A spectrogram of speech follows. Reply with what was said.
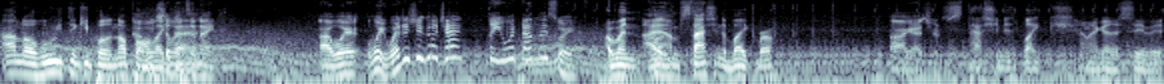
I don't know who you think he pulling up No, on like chilling that. tonight. All right, where? Wait, where did you go, Chad? I thought you went down this way. I went. I, Oh. I'm stashing the bike, bro. Oh, I got you. Stashing his bike, and I gotta save it.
